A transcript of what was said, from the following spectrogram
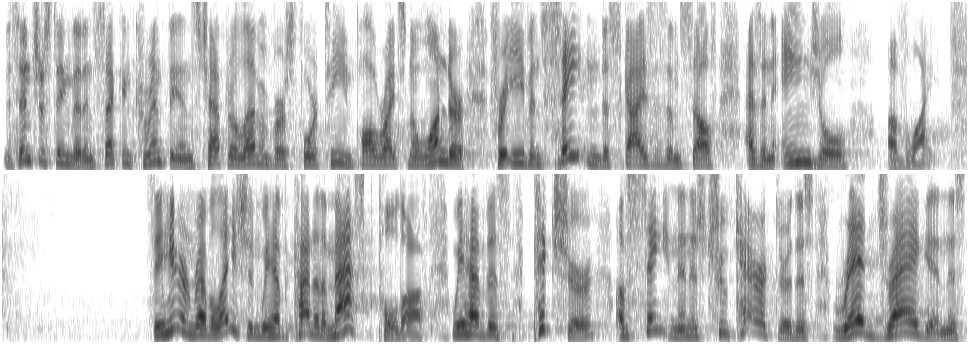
It's interesting that in 2 Corinthians chapter 11 verse 14 Paul writes no wonder for even Satan disguises himself as an angel of light. See, here in Revelation, we have kind of the mask pulled off. We have this picture of Satan and his true character, this red dragon, this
